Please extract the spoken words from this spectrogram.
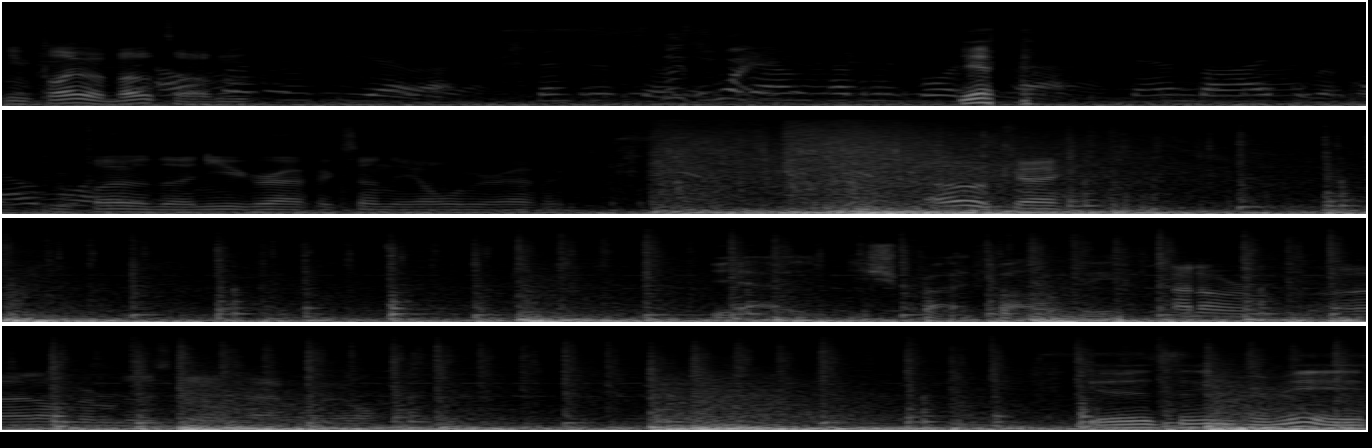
You can play with both of them. Alpha through Sierra. Sensors show This way. inbound Covenant boarding Yeah. Stand by to repel You can play with the new graphics and the old graphics. Okay. Yeah, you should probably follow me. I don't. Uh, I don't remember this game that well. Good thing for me.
